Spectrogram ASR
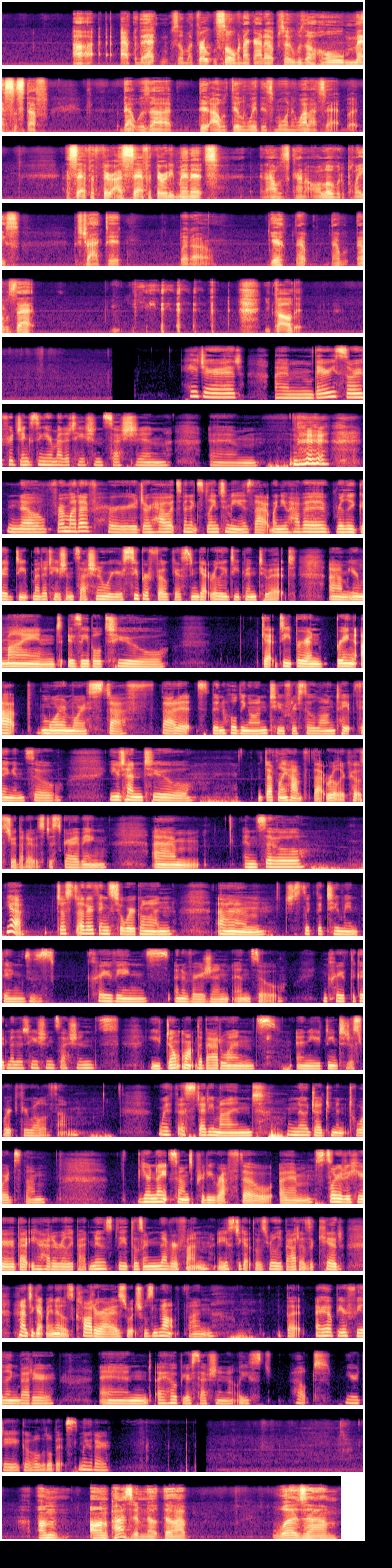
uh, after that. So my throat was sore when I got up. So it was a whole mess of stuff that was uh, I was dealing with this morning while I sat. But I sat for thir- I sat for 30 minutes, and I was kind of all over the place, distracted. But uh, yeah, that that that was that. You, you called it. Hey, Jared. I'm very sorry for jinxing your meditation session. Um, no, from what I've heard or how it's been explained to me, is that when you have a really good deep meditation session where you're super focused and get really deep into it, um, your mind is able to get deeper and bring up more and more stuff that it's been holding on to for so long, type thing. And so you tend to definitely have that roller coaster that I was describing. Um, and so, yeah, just other things to work on. Um, just like the two main things is cravings and aversion. And so you crave the good meditation sessions. You don't want the bad ones, and you need to just work through all of them with a steady mind, no judgment towards them. Your night sounds pretty rough, though. I'm sorry to hear that you had a really bad nosebleed. Those are never fun. I used to get those really bad as a kid. Had to get my nose cauterized, which was not fun. But I hope you're feeling better, and I hope your session at least helped your day go a little bit smoother. Um, on a positive note, though, I was um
